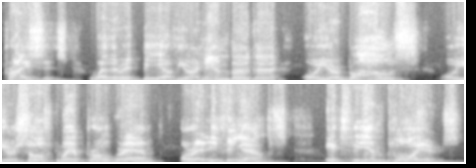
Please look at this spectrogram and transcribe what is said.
prices, whether it be of your hamburger or your blouse or your software program or anything else. It's the employers.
